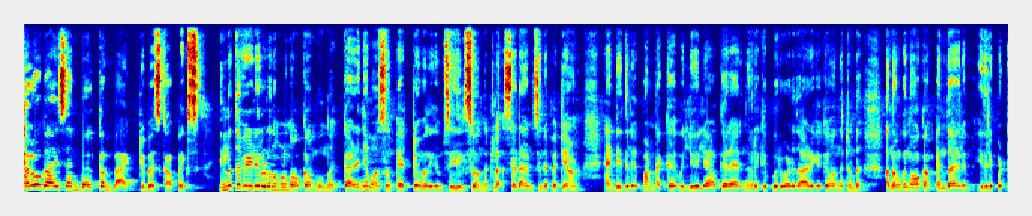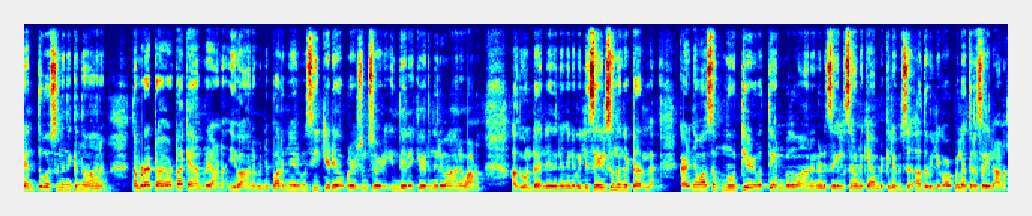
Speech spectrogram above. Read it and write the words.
Hello guys and welcome back to best കാപ്പിക്സ് ഇന്നത്തെ വീഡിയോയിലൂടെ നമ്മൾ നോക്കാൻ പോകുന്നത് കഴിഞ്ഞ മാസം ഏറ്റവും അധികം സെയിൽസ് വന്നിട്ടുള്ള സെഡാൻസിനെ പറ്റിയാണ്. ആൻഡ് ഇതിൽ പണ്ടൊക്കെ വലിയ വലിയ ആൾക്കാരായിരുന്നവരൊക്കെ ഇപ്പോൾ ഒരുപാട് താഴേക്കൊക്കെ വന്നിട്ടുണ്ട്. അത് നമുക്ക് നോക്കാം. എന്തായാലും ഇതിലിപ്പോൾ ടെൻത്ത് പൊസിഷനിൽ നിൽക്കുന്ന വാഹനം നമ്മുടെ ടൊയോട്ട ക്യാമറയാണ് ഈ വാഹനം പിന്നെ പറഞ്ഞു വരുമ്പോൾ സി കെ ഡി ഓപ്പറേഷൻസ് വഴി ഇന്ത്യയിലേക്ക് വരുന്നൊരു വാഹനമാണ്. അതുകൊണ്ട് തന്നെ ഇതിനങ്ങനെ വലിയ സെയിൽസ് ഒന്നും കിട്ടാറില്ല. കഴിഞ്ഞ മാസം നൂറ്റി എഴുപത്തി ഒൻപത് വാഹനങ്ങളുടെ സെയിൽസാണ് ക്യാമറയ്ക്ക് ലഭിച്ചത്. അത് വലിയ കുഴപ്പമില്ലാത്തൊരു സെയിലാണ്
